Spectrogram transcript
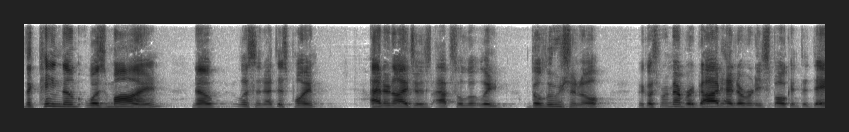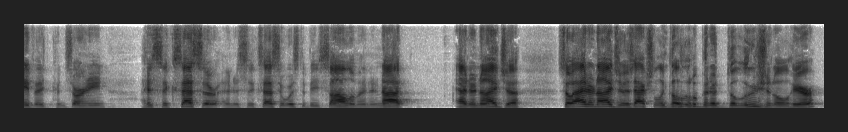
the kingdom was mine. Now, listen, at this point, Adonijah is absolutely delusional because remember, God had already spoken to David concerning his successor, and his successor was to be Solomon and not Adonijah. So Adonijah is actually a little bit of delusional here.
